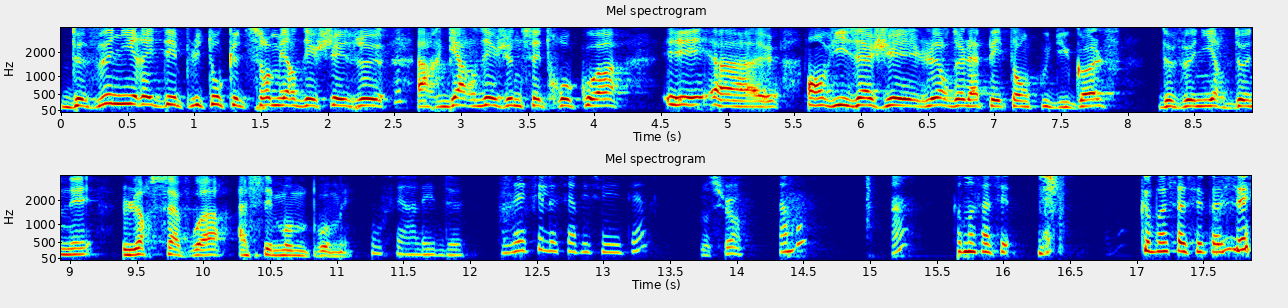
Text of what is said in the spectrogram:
de venir aider plutôt que de s'emmerder chez eux à regarder je ne sais trop quoi et à envisager l'heure de la pétanque ou du golf de venir donner leur savoir à ces mômes paumés. Ou faire les deux. Vous avez fait le service militaire? Bien sûr. Ah bon? Hein? Comment ça s'est... Comment ça s'est passé?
